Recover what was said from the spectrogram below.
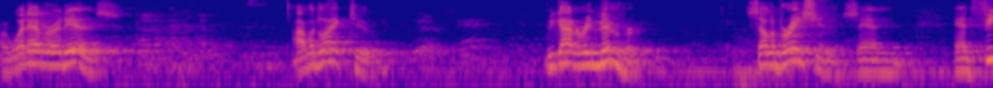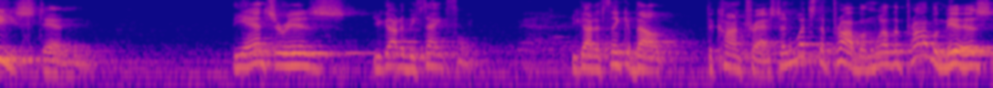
or whatever it is. I would like to. We got to remember celebrations and, and feast and the answer is you got to be thankful. You got to think about the contrast. And what's the problem? Well, the problem is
